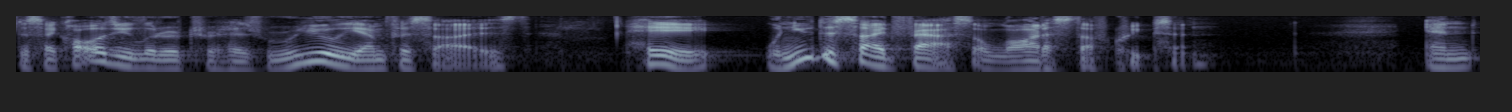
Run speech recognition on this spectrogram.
the psychology literature has really emphasized hey, when you decide fast, a lot of stuff creeps in. And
